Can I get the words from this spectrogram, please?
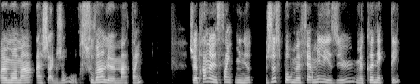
un moment à chaque jour, souvent le matin. Je vais prendre un cinq minutes juste pour me fermer les yeux, me connecter.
